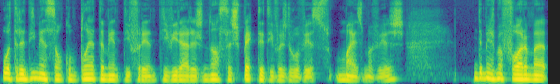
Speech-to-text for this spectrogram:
outra dimensão completamente diferente e virar as nossas expectativas do avesso mais uma vez. Da mesma forma,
